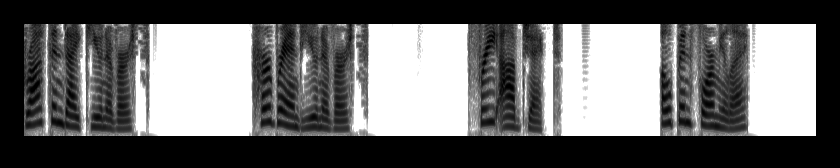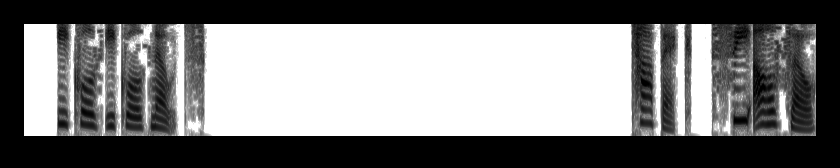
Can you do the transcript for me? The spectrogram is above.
Grothendieck universe Herbrand universe Free object Open formula. Equals equals notes. Topic. See also.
